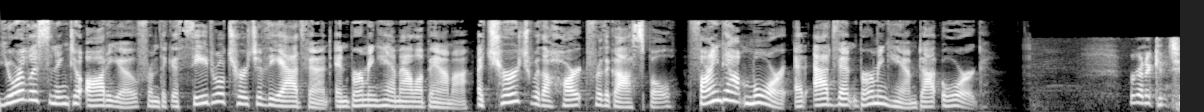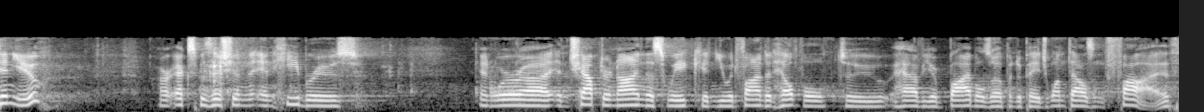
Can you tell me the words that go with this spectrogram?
You're listening to audio from the Cathedral Church of the Advent in Birmingham, Alabama, a church with a heart for the gospel. Find out more at adventbirmingham.org. We're going to continue our exposition in Hebrews, and we're uh, in chapter 9 this week, and you would find it helpful to have your Bibles open to page 1005.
